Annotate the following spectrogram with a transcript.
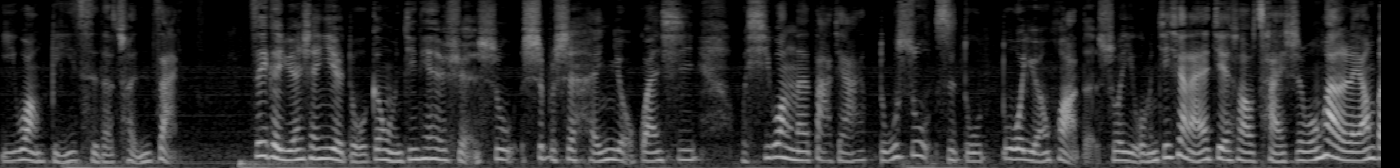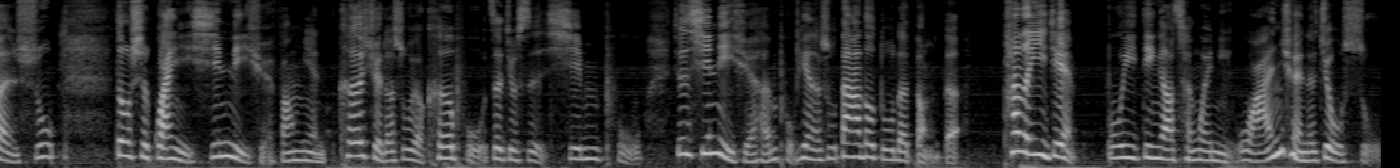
遗忘彼此的存在。这个原声阅读跟我们今天的选书是不是很有关系？我希望呢，大家读书是读多元化的，所以我们接下来介绍采石文化的两本书，都是关于心理学方面科学的书，有科普，这就是心普，就是心理学很普遍的书，大家都读得懂的。他的意见不一定要成为你完全的救赎。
